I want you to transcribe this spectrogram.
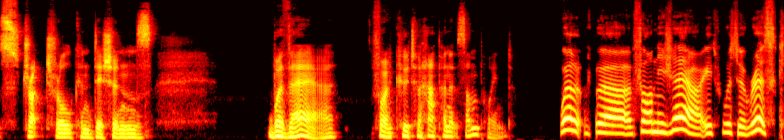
structural conditions were there for a coup to happen at some point? Well, uh, for Niger, it was a risk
